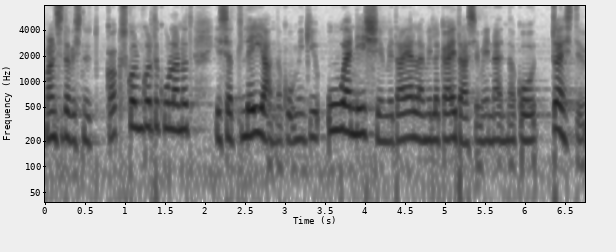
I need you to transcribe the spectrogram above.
ma olen seda vist nüüd kaks-kolm korda kuulanud ja sealt leiad nagu mingi uue niši, mida jälle, millega edasi minna, et nagu tõesti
